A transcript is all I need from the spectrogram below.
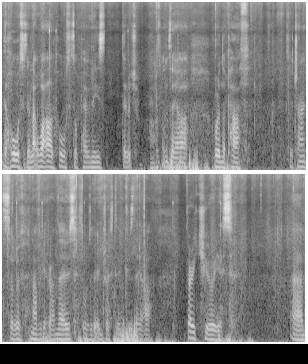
the horses, they're like wild horses or ponies, which ones they are, were on the path. So trying to sort of navigate around those is always a bit interesting because they are very curious um,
